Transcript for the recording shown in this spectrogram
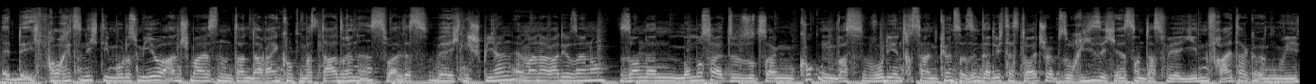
äh, ich brauche jetzt nicht die Modus Mio anschmeißen und dann da reingucken, was da drin ist, weil das werde ich nicht spielen in meiner Radiosendung. Sondern man muss halt sozusagen gucken, was, wo die interessanten Künstler sind. Dadurch, dass Deutschrap so riesig ist und dass wir jeden Freitag irgendwie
